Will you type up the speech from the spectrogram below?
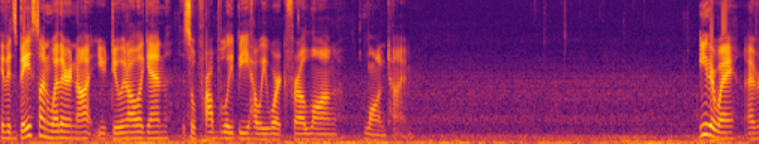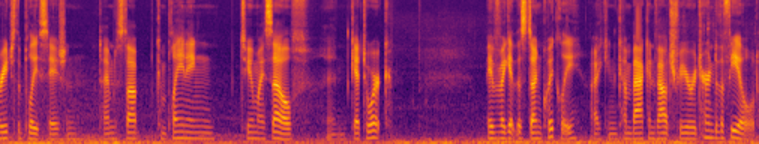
If it's based on whether or not you do it all again, this will probably be how we work for a long, long time. Either way, I've reached the police station. Time to stop complaining to myself and get to work. Maybe if I get this done quickly, I can come back and vouch for your return to the field.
